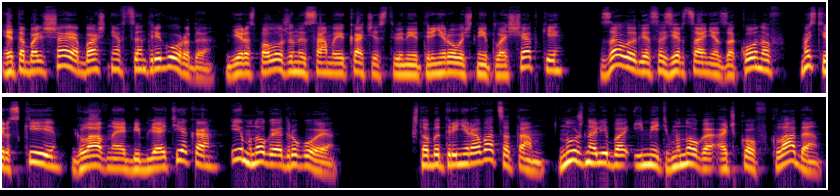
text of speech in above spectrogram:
Это большая башня в центре города, где расположены самые качественные тренировочные площадки, залы для созерцания законов, мастерские, главная библиотека и многое другое. Чтобы тренироваться там, нужно либо иметь много очков вклада,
